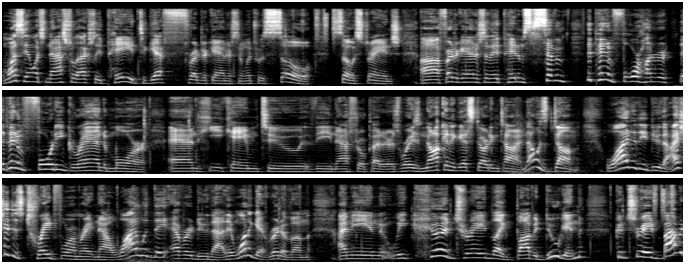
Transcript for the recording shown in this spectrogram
I want to see how much Nashville actually paid to get Frederik Andersen, which was so so strange. Uh, Frederik Andersen, they paid him seven. They paid him four hundred. They paid him forty grand more, and he came to the Nashville Predators, where he's not going to get starting time. That was dumb. Why did he do that? I should just trade for him right now. Why would they ever do that? They want to get rid of him. I mean, we could trade like Bobby Dugan, could trade Bobby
